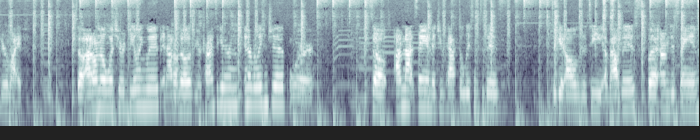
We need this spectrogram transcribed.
your life. So I don't know what you're dealing with, and I don't know if you're trying to get in, in a relationship or. So I'm not saying that you have to listen to this to get all of the tea about this, but I'm just saying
